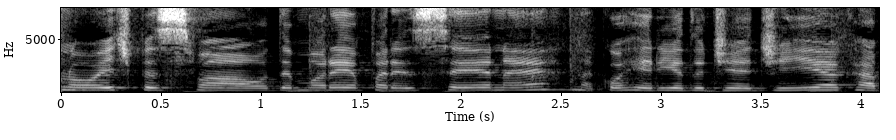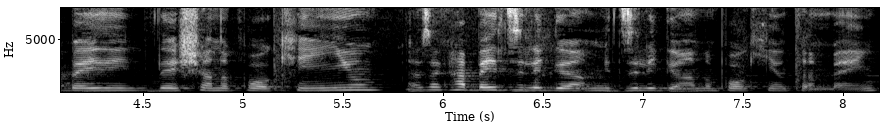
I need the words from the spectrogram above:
noite, pessoal. Demorei a aparecer, né? Na correria do dia a dia, acabei deixando um pouquinho, mas acabei desligando, me desligando um pouquinho também,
